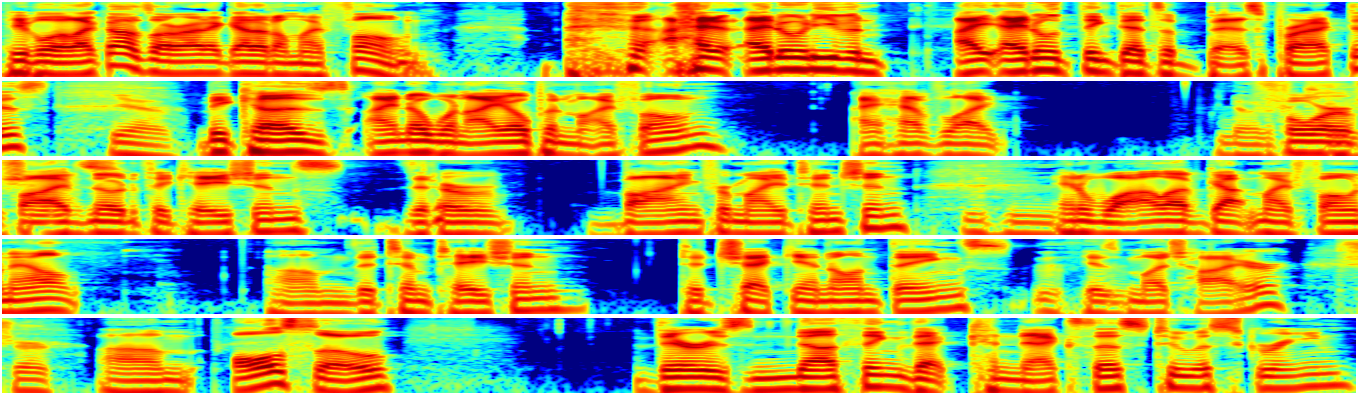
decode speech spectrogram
people are like, "Oh, it's all right. I got it on my phone." I I don't even I, I don't think that's a best practice Yeah. because I know when I open my phone, I have like four or five Notifications. that are vying for my attention. Mhm. And while I've got my phone out, um, the temptation to check in on things is Mhm. much higher. sure. Um, also, there is nothing that connects us to a screen,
